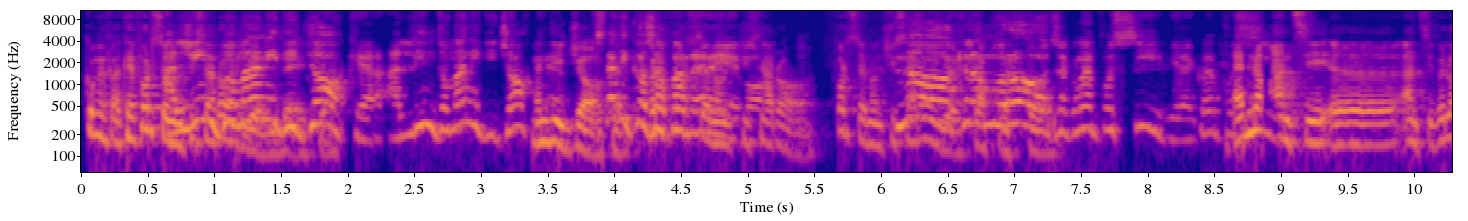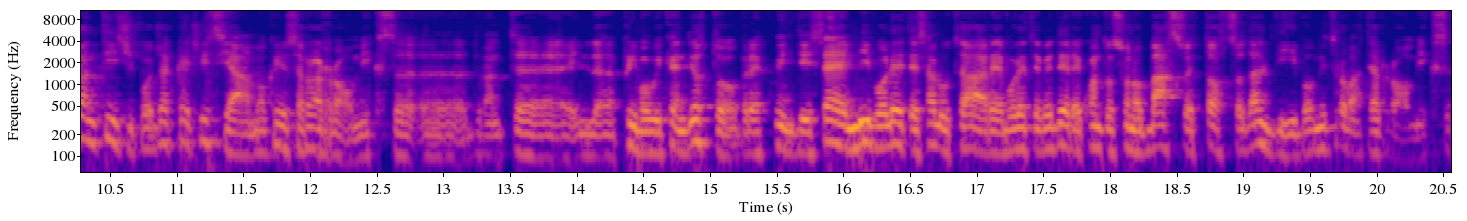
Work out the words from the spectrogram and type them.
Come fa? Che forse non ci sarò all'indomani di. Joker, all'indomani di Joker. Di Joker. Sai di cosa Però forse parleremo? non ci sarò. Forse non ci sarò No, io il 4 clamoroso, ottobre. com'è possibile? Com'è Eh possibile? no, anzi, eh, anzi, ve lo anticipo, già che ci siamo, che io sarò a Romix eh, durante il primo weekend di ottobre, quindi se mi volete salutare, volete vedere quanto sono basso e tozzo dal vivo, mi trovate a Romix.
